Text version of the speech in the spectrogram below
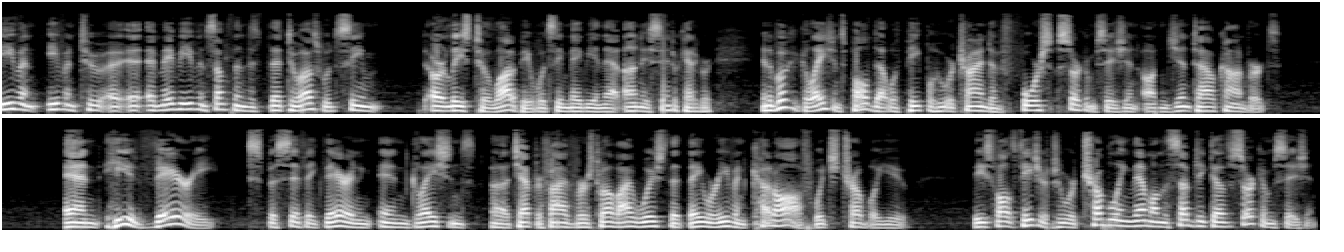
even even to uh, and maybe even something that, that to us would seem, or at least to a lot of people would seem maybe in that unessential category. In the book of Galatians, Paul dealt with people who were trying to force circumcision on Gentile converts, and he is very specific there in, in Galatians uh, chapter five, verse twelve. I wish that they were even cut off, which trouble you. These false teachers who were troubling them on the subject of circumcision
